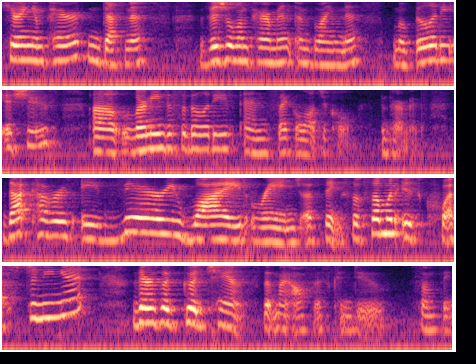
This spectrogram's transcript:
hearing impaired and deafness, visual impairment and blindness, mobility issues, uh, learning disabilities, and psychological impairments that covers a very wide range of things. So if someone is questioning it, there's a good chance that my office can do something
